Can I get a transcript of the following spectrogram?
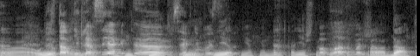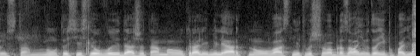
э, у То есть там не для всех, э, всех не будет. нет, нет, нет, нет, конечно. Бабла-то А, большого. да, то есть там, ну, то есть если вы даже там украли миллиард, но у вас нет высшего образования, вы туда не попадете,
